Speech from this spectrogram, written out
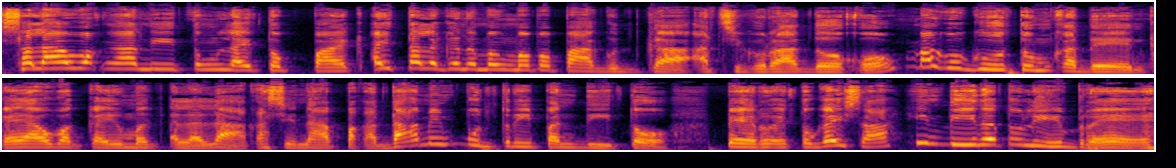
Sa lawak nga nitong Light of Park ay talaga namang mapapagod ka at sigurado ko magugutom ka din. Kaya huwag kayong mag-alala kasi napakadaming food tripan dito. Pero ito guys ha, hindi na to libre.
